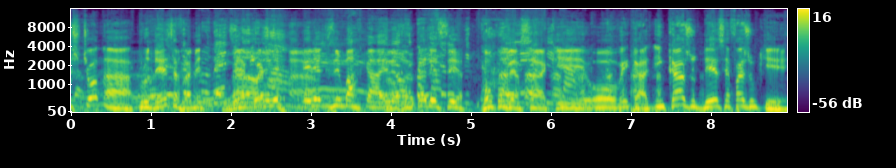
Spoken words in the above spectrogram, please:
questionar. Prudência pra mim. Eu prudente, ia não. questionar. Ele ia desembarcar, ele ia quer descer. Vamos conversar aqui. Ô, vem cá. Em caso desse, você faz o quê?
